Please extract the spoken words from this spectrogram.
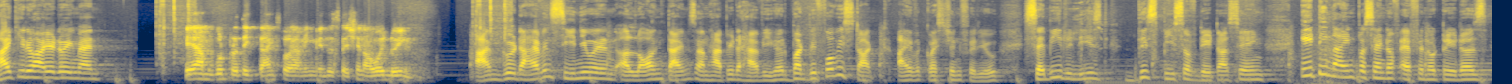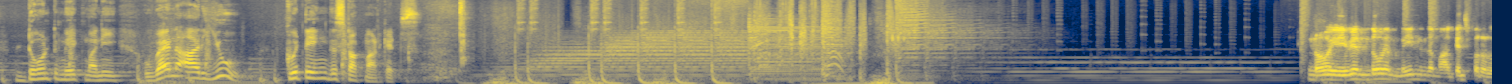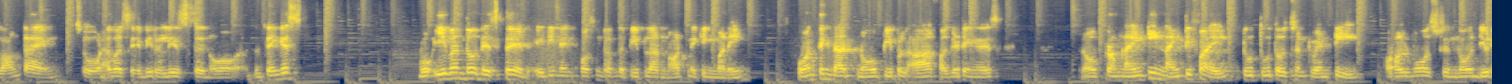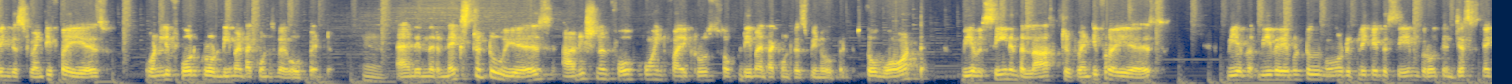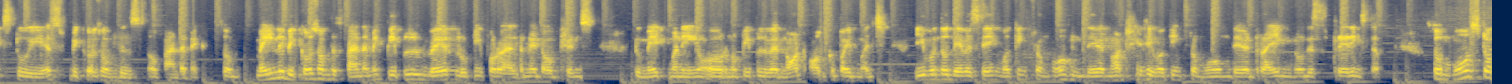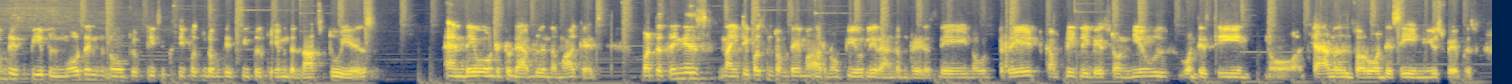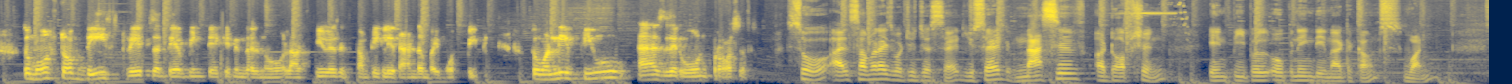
Hi, Kiru. How are you doing, man? Hey, I'm good, Prateek. Thanks for having me in this session. How are you doing? I'm good. I haven't seen you in a long time, so I'm happy to have you here. But before we start, I have a question for you. SEBI released this piece of data saying 89% of F&O traders don't make money. When are you quitting the stock markets? No, even though I've been in the markets for a long time, so whatever SEBI released, you know, the thing is, well, even though they said 89% of the people are not making money, one thing that no people are forgetting is, you know, from 1995 to 2020, almost you know during this 25 years, only 4 crore demat accounts were opened, Hmm. and in the next two years, additional 4.5 crores of demat account has been opened. So what we have seen in the last 25 years we have, we were able to you know, replicate the same growth in just next two years because of this you know, pandemic. So mainly because of this pandemic, people were looking for alternate options to make money, or you know, people were not occupied much. Even though they were saying working from home, they were not really working from home. They were trying you know this trading stuff. So most of these people, more than you know 50, 60 percent of these people came in the last two years and they wanted to dabble in the markets. But the thing is, 90% of them are no purely random traders. They you know trade completely based on news, what they see in you know, channels or what they see in newspapers. So most of these trades that they have been taken in the you know, last few years, it's completely random by most people. So only few has their own process. So I'll summarize what you just said. You said massive adoption in people opening demat accounts, one.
